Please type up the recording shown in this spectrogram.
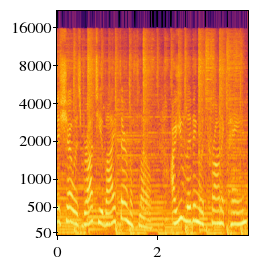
This show is brought to you by Thermoflow. Are you living with chronic pain?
